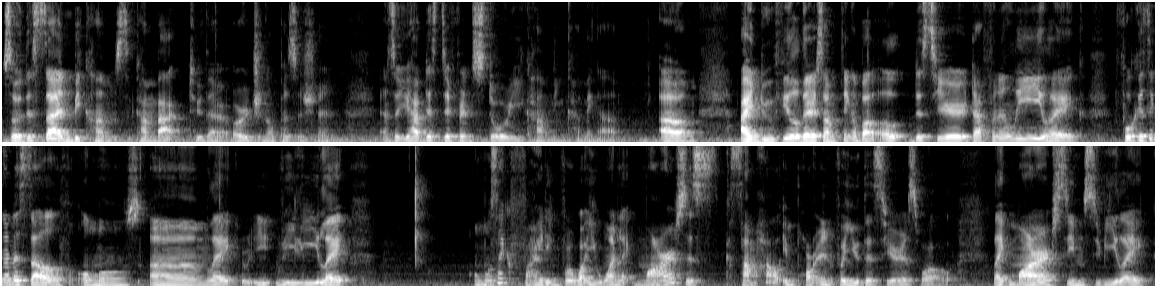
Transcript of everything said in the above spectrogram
so the sun becomes come back to the original position, and so you have this different story coming coming up. Um, I do feel there's something about uh, this year definitely like focusing on the self almost um like re- really like almost like fighting for what you want. Like Mars is somehow important for you this year as well. Like Mars seems to be like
